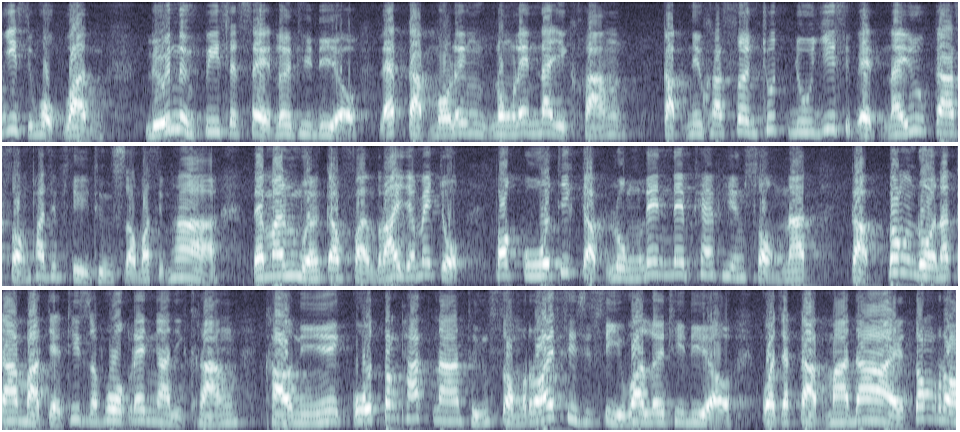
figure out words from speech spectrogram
426 วัน หรือ 1 ปีเศษเลยทีเดียว และกลับมาเล่นลงเล่นได้อีกครั้ง กับนิวคาสเซิลชุดยู 21 ในฤดูกาล 2014 ถึง 2015 แต่มันเหมือนกับฝันร้ายยังไม่จบ เพราะกูที่กลับลงเล่นได้แค่เพียง 2 นัดกับต้องโดนอาการบาดเจ็บที่สะโพกเล่นงานอีกครั้ง คราวนี้กูต้องพักนานถึง 244 วันเลยทีเดียว กว่าจะกลับมาได้ต้องรอ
